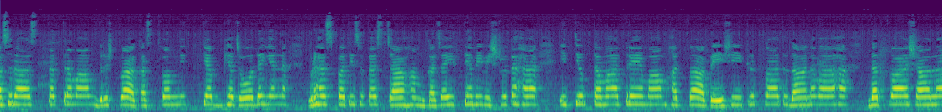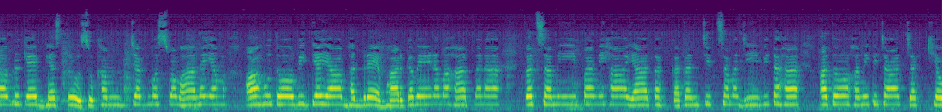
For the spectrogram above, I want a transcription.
असुरास्तत्र माम् दृष्ट्वा कस्त्वमित्यभ्यचोदयन् बृहस्पतिसुतश्चाहम् कच इत्यभिविश्रुतः इत्युक्तमात्रे माम् हत्वा पेशीकृत्वा तु दानवाः। दत्त्वा शालावृकेभ्यस्तु सुखम् जग्मुस्वमालयम् आहुतो विद्यया भद्रे भार्गवेण महात्मना त्वत्समीपमिहायातः कथञ्चित् समजीवितः अतोऽहमिति चाचख्यौ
